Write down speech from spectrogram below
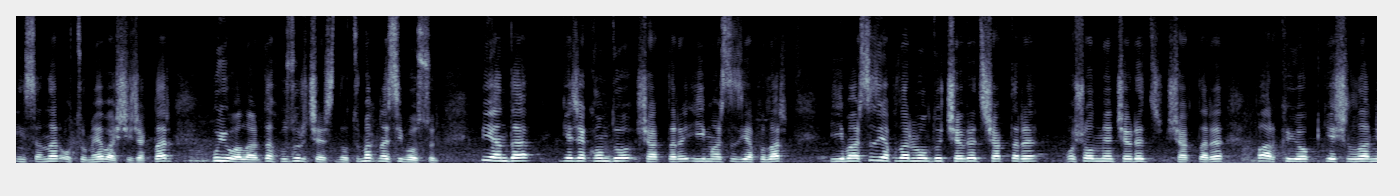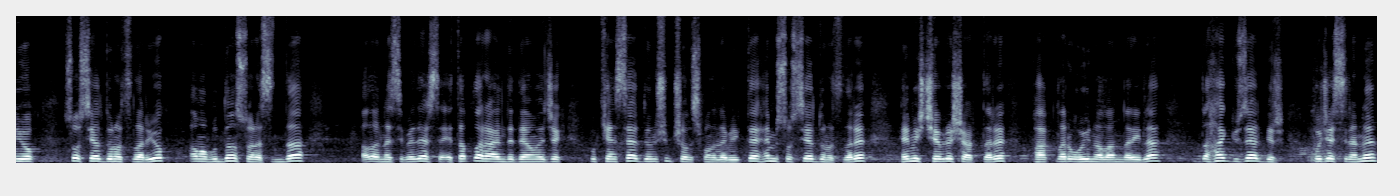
insanlar oturmaya başlayacaklar. Bu yuvalarda huzur içerisinde oturmak nasip olsun. Bir yanda gece kondu şartları, imarsız yapılar, imarsız yapıların olduğu çevre şartları, hoş olmayan çevre şartları, parkı yok, yeşil alanı yok, sosyal donatıları yok. Ama bundan sonrasında Allah nasip ederse etaplar halinde devam edecek bu kentsel dönüşüm çalışmalarıyla birlikte hem sosyal donatıları hem iç çevre şartları, parkları, oyun alanlarıyla daha güzel bir Koca Sinan'ı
